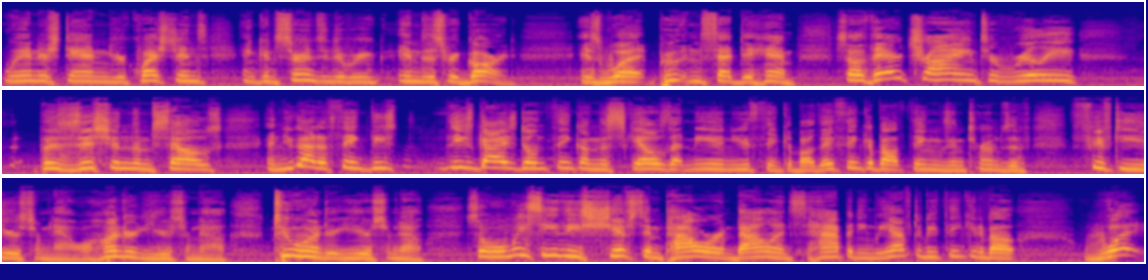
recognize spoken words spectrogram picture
We understand your questions and concerns in, the, in this regard, is what Putin said to him. So they're trying to really position themselves and you got to think these these guys don't think on the scales that me and you think about. They think about things in terms of 50 years from now, 100 years from now, 200 years from now. So when we see these shifts in power and balance happening, we have to be thinking about what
